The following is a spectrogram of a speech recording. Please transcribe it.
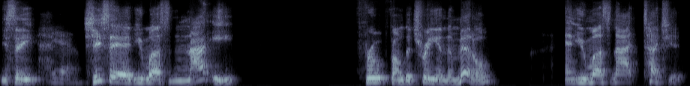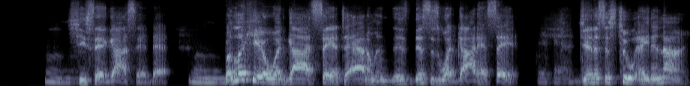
You see, Yeah. she said, you must not eat fruit from the tree in the middle, and you must not touch it. mhm, She said, God said that. Mhm. But look here what God said to Adam, and this, this is what God has said. Okay. Genesis 2 8 and 9.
